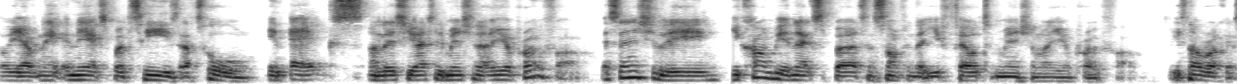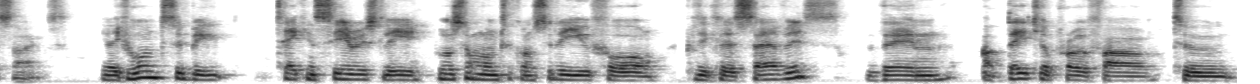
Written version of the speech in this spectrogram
or you have any, any expertise at all in X unless you actually mention it on your profile. Essentially, you can't be an expert in something that you failed to mention on your profile. It's not rocket science. You know, if you want to be taken seriously, want someone to consider you for particular service, then update your profile to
